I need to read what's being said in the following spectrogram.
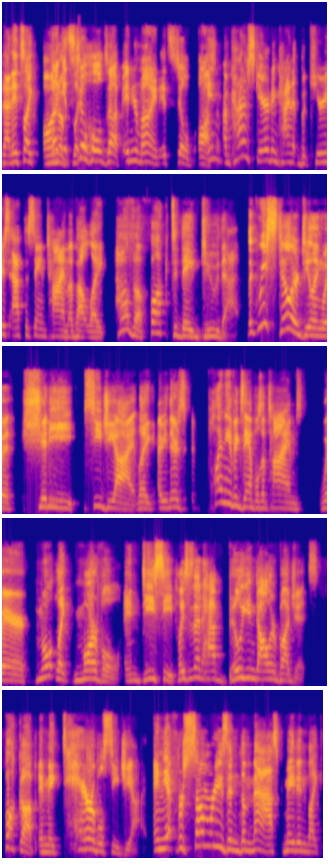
That it's like on like it still holds up in your mind. It's still awesome. I'm kind of scared and kind of but curious at the same time about like how the fuck did they do that? Like we still are dealing with shitty CGI. Like I mean, there's plenty of examples of times where like Marvel and DC, places that have billion dollar budgets, fuck up and make terrible CGI. And yet, for some reason, the mask made in like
